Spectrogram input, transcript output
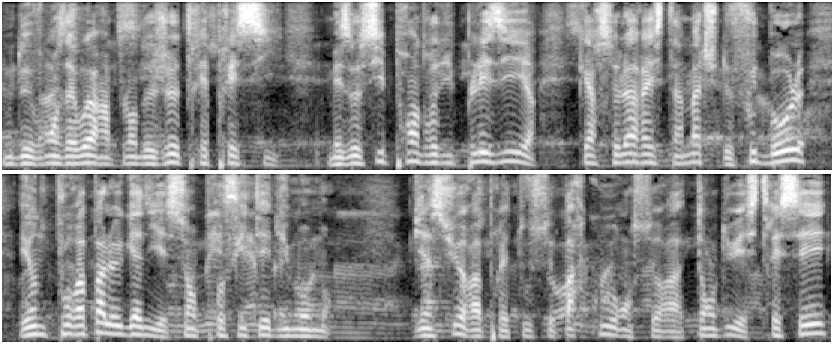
Nous devrons avoir un plan de jeu très précis, mais aussi prendre du plaisir, car cela reste un match de football et on ne pourra pas le gagner sans profiter du moment. Bien sûr, après tout ce parcours, on sera tendu et stressé,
